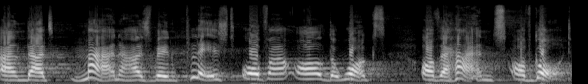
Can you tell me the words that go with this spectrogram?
and that man has been placed over all the works of the hands of God.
